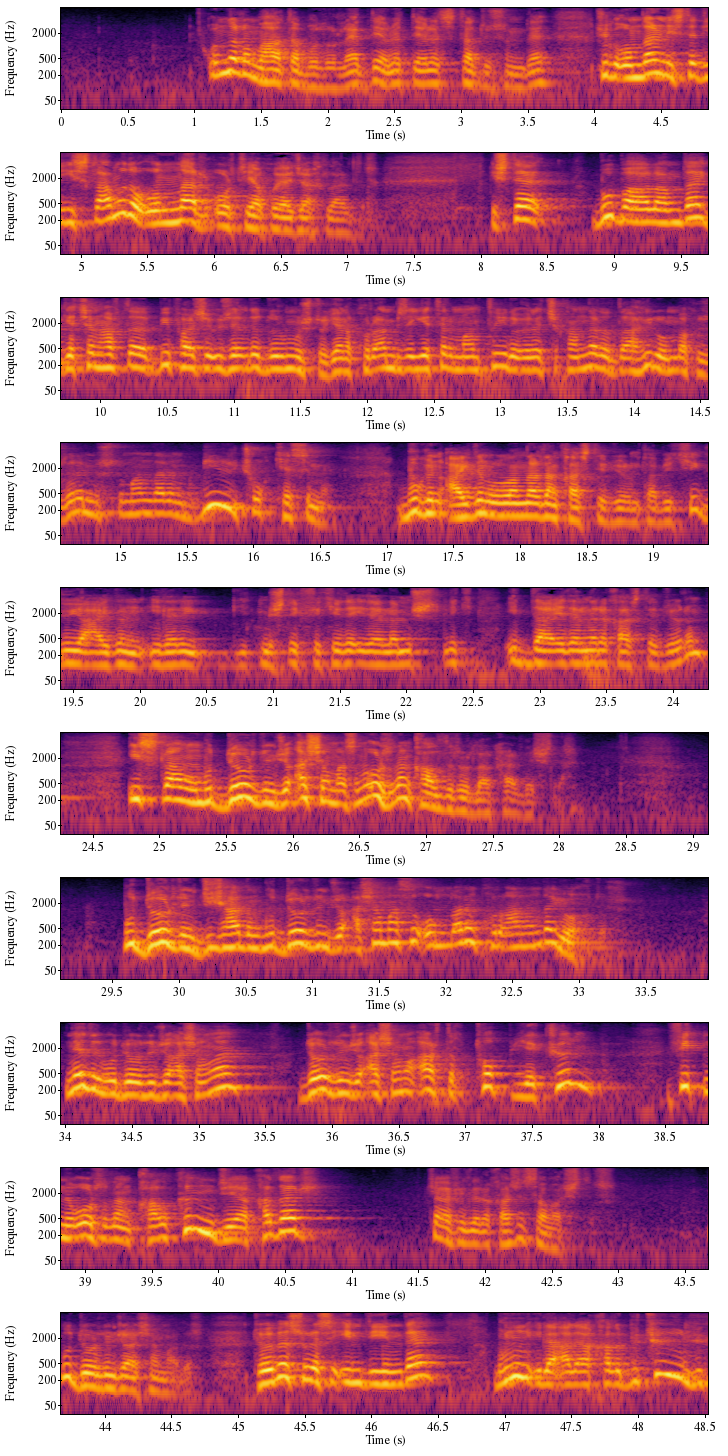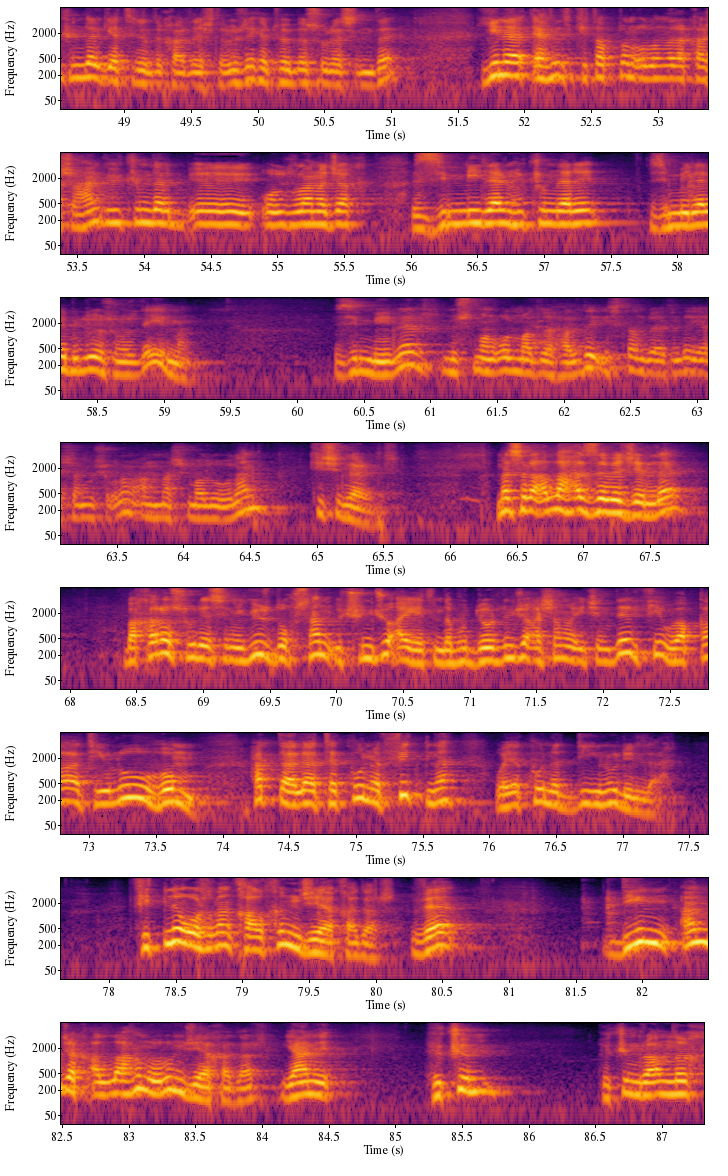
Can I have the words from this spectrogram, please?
Onlarla muhatap olurlar devlet devlet statüsünde. Çünkü onların istediği İslam'ı da onlar ortaya koyacaklardır. İşte bu bağlamda geçen hafta bir parça üzerinde durmuştuk. Yani Kur'an bize yeter mantığıyla öyle çıkanlar da dahil olmak üzere Müslümanların birçok kesimi. Bugün aydın olanlardan kastediyorum tabii ki. Güya aydın ileri gitmişlik, fikirde ilerlemişlik iddia edenlere kastediyorum. İslam'ın bu dördüncü aşamasını ortadan kaldırırlar kardeşler. Bu dördüncü, cihadın bu dördüncü aşaması onların Kur'an'ında yoktur. Nedir bu dördüncü aşama? Dördüncü aşama artık topyekün fitne ortadan kalkıncaya kadar kafirlere karşı savaştır. Bu dördüncü aşamadır. Tövbe suresi indiğinde bunun ile alakalı bütün hükümler getirildi kardeşler. Özellikle Tövbe suresinde. Yine ehli kitaptan olanlara karşı hangi hükümler e, uygulanacak? Zimmilerin hükümleri, zimmileri biliyorsunuz değil mi? Zimmiler Müslüman olmadığı halde İslam devletinde yaşamış olan, anlaşmalı olan kişilerdir. Mesela Allah Azze ve Celle Bakara suresinin 193. ayetinde bu dördüncü aşama için der ki وَقَاتِلُوهُمْ hatta la tekune fitne ve yekune dinu lillah. Fitne ortadan kalkıncaya kadar ve din ancak Allah'ın oluncaya kadar yani hüküm, hükümranlık,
